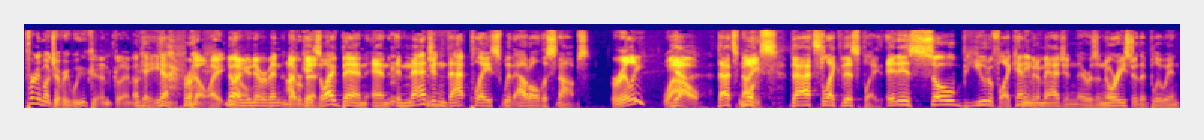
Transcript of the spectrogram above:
pretty much every weekend, Glenn. Okay, yeah, right. No, I- no, no, have you never been? never okay, been. so I've been, and imagine that place without all the snobs. Really? Wow. Yeah, that's more- Nice. that's like this place. It is so beautiful. I can't even imagine. There was a nor'easter that blew in.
